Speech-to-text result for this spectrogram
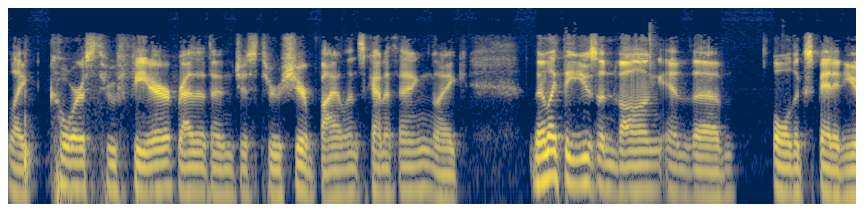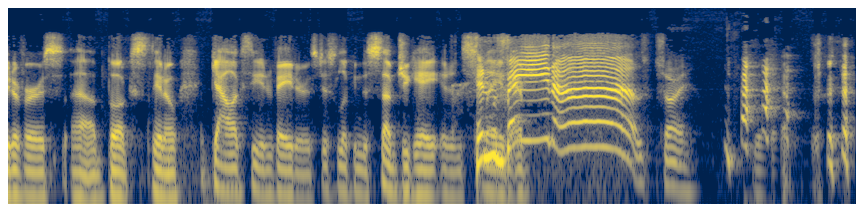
like, coerce through fear rather than just through sheer violence, kind of thing. Like, they're like the Yuuzhan Vong in the old expanded universe uh, books. You know, galaxy invaders just looking to subjugate and enslave. every- Invaders! Sorry.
